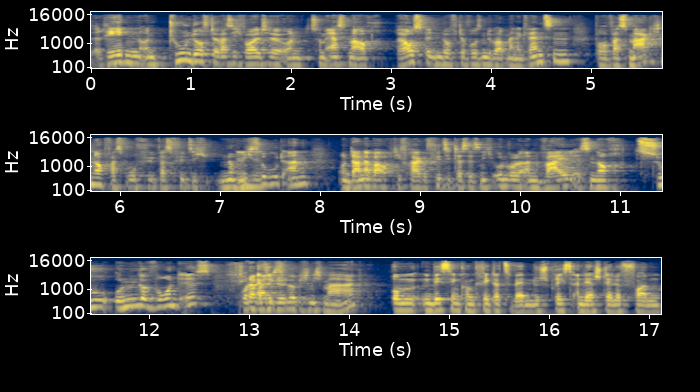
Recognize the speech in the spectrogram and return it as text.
reden und tun durfte, was ich wollte und zum ersten Mal auch rausfinden durfte, wo sind überhaupt meine Grenzen, wo, was mag ich noch, was, wo, was fühlt sich noch nicht so gut an und dann aber auch die Frage, fühlt sich das jetzt nicht unwohl an, weil es noch zu ungewohnt ist oder weil Also ich es wirklich nicht mag? Um ein bisschen konkreter zu werden, du sprichst an der Stelle von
